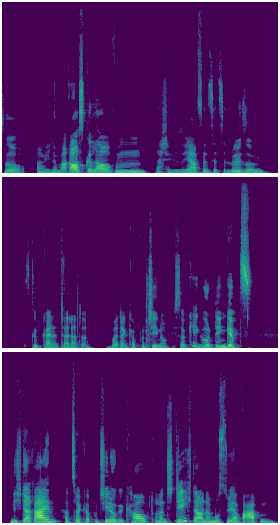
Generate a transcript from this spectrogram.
So, habe ich nochmal rausgelaufen, dachte mir so, ja, findest jetzt eine Lösung. Es gibt keine Chai Latte. Wollte ein Cappuccino. Ich so, okay, gut, den gibt's. Nicht da rein, hab zwei Cappuccino gekauft und dann stehe ich da und dann musst du ja warten,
